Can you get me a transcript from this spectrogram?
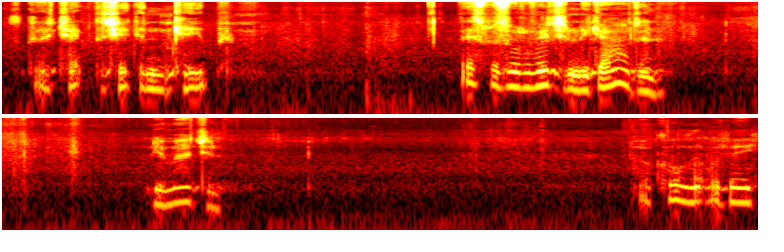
Let's go check the chicken coop. This was all originally garden. Can you imagine? How cool that would be.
